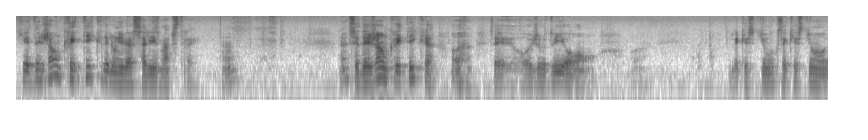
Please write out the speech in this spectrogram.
qui est déjà une critique de l'universalisme abstrait. Hein. Hein, c'est déjà une critique. Aujourd'hui, les questions, ces questions,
